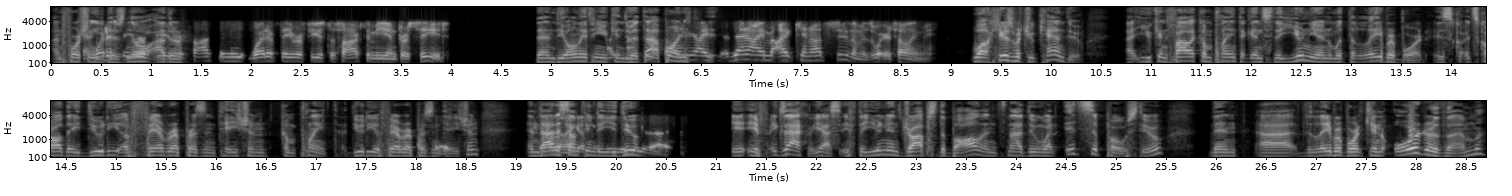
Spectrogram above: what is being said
Unfortunately, there's they no other. To talk to me? What if they refuse to talk to me and proceed? Then the only thing you can do at that point. I, then I'm, I cannot sue them, is what you're telling me. Well, here's what you can do. Uh, you can file a complaint against the union with the labor board. It's, it's called a duty of fair representation complaint, a duty of fair representation, and that Well, is something that you do. that. If exactly yes, if the union drops the ball and it's not doing what it's supposed to, then uh, the labor board can order them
